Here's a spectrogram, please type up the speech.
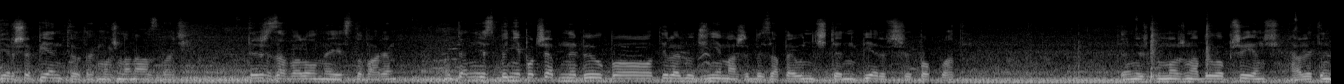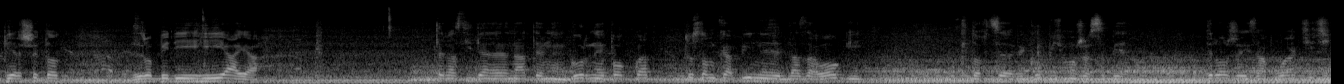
Pierwsze piętro, tak można nazwać. Też zawalone jest towarem. No ten jest by niepotrzebny był, bo tyle ludzi nie ma, żeby zapełnić ten pierwszy pokład. Ten już by można było przyjąć, ale ten pierwszy to zrobili jaja. Teraz idę na ten górny pokład. Tu są kabiny dla załogi. Kto chce wykupić, może sobie drożej zapłacić.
